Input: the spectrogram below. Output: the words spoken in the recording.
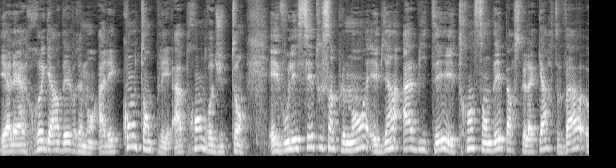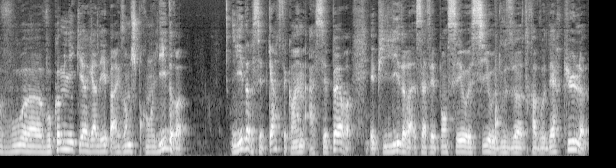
et à les regarder vraiment, à les contempler, à prendre du temps et vous laisser tout simplement eh bien habiter et transcender parce que la carte va vous, euh, vous communiquer. Regardez par exemple je prends l'hydre. L'hydre, cette carte fait quand même assez peur. Et puis l'hydre, ça fait penser aussi aux douze travaux d'Hercule.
